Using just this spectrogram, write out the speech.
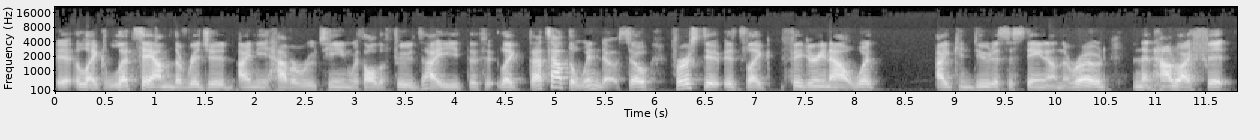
eh, like, let's say I'm the rigid, I need have a routine with all the foods I eat, the, like, that's out the window. So first it, it's like figuring out what I can do to sustain on the road. And then how do I fit,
